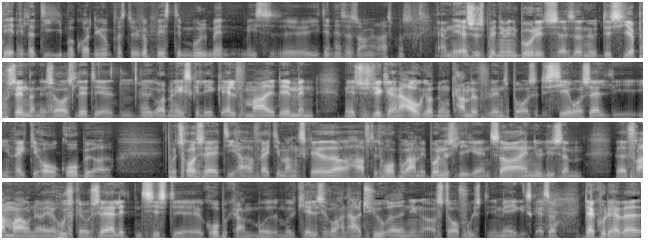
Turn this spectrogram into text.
den eller de, I må godt nævne et par stykker, bedste målmænd mest øh, i den her sæson, Rasmus? Jamen, jeg synes, Benjamin Budic, altså nu, det siger procenterne så også lidt. Jeg ved godt, man ikke skal lægge alt for meget i det, men, men jeg synes virkelig, at han har afgjort nogle kampe for Flensborg, så det siger jo også alt i, i en rigtig hård gruppe, og på trods af, at de har haft rigtig mange skader og haft et hårdt program i Bundesligaen, så har han jo ligesom været fremragende, og jeg husker jo særligt den sidste øh, gruppekamp mod, mod Kjelse, hvor han har 20 redninger og står fuldstændig magisk. Altså, der kunne det have været,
